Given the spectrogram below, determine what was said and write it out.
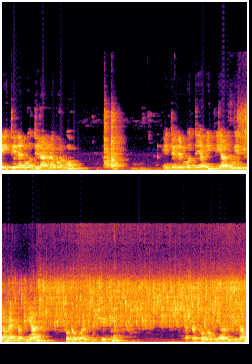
এই তেলের মধ্যে রান্না করব। এই তেলের মধ্যে আমি পেঁয়াজ দিয়ে দিলাম, একটা পেঁয়াজ ছোট করে কুচিয়েছি। একটা ছোট পেঁয়াজ দিলাম।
